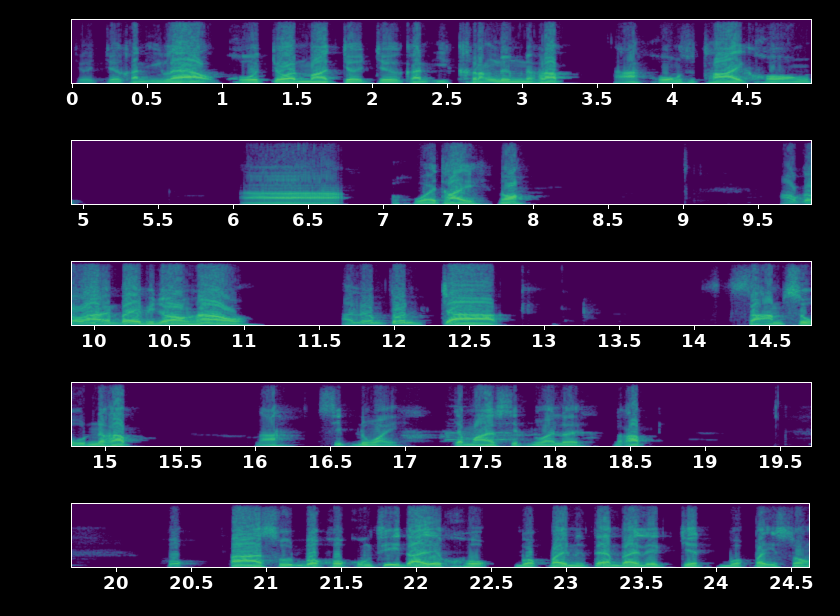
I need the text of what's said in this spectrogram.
เจอเจอกันอีกแล้ว โคจรมาเจอเจอกันอีกครั้งหนึ่งนะครับอ่าโค้งสุดท้ายของอ่าหวยไทยเนาะเอากระว่ากันไปพี่น้องเฮาเาเริ่มต้นจากสามศูนย์นะครับนะสิบหน่วยจะมาสิบหน่วยเลยนะครับหกอ่าศูนย์บวกหกคงที่ได้เลขหกบวกไปหนึ่งแต้มได้เลขเจ็ดบวกไปอีกสอง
